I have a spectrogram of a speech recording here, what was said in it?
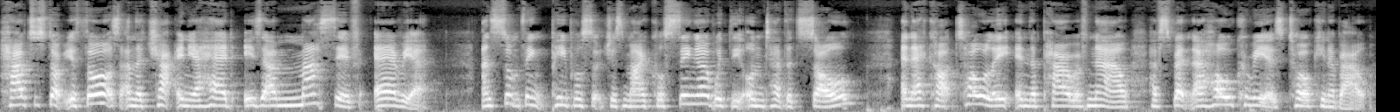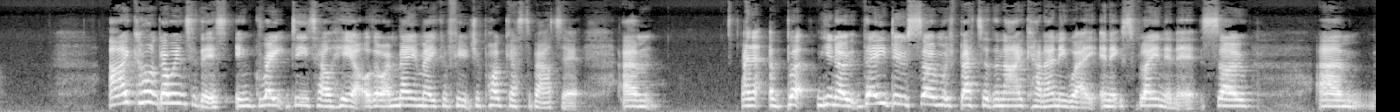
How to stop your thoughts and the chat in your head is a massive area and something people such as Michael Singer with The Untethered Soul and Eckhart Tolle in The Power of Now have spent their whole careers talking about. I can't go into this in great detail here, although I may make a future podcast about it. Um, and uh, but you know they do so much better than I can anyway in explaining it. So um,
